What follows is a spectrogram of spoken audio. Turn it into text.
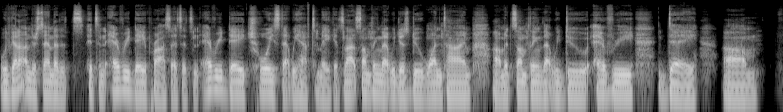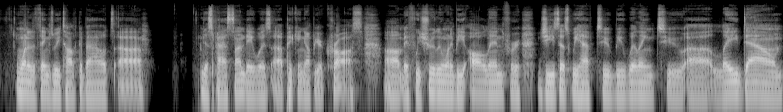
we've got to understand that it's it's an everyday process. It's an everyday choice that we have to make. It's not something that we just do one time. Um, it's something that we do every day. Um, one of the things we talked about uh, this past Sunday was uh, picking up your cross. Um, if we truly want to be all in for Jesus, we have to be willing to uh, lay down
